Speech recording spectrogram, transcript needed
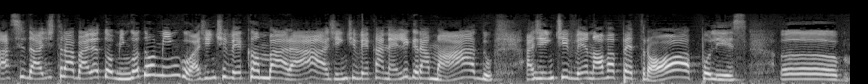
a cidade trabalha domingo a domingo. A gente vê Cambará, a gente vê Canela e Gramado, a gente vê Nova Petrópolis. Uh,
